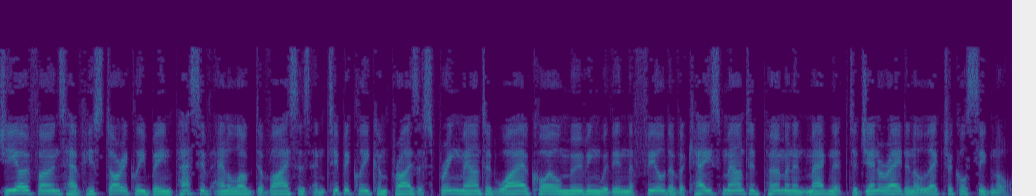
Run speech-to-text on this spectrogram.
Geophones have historically been passive analog devices and typically comprise a spring-mounted wire coil moving within the field of a case-mounted permanent magnet to generate an electrical signal.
